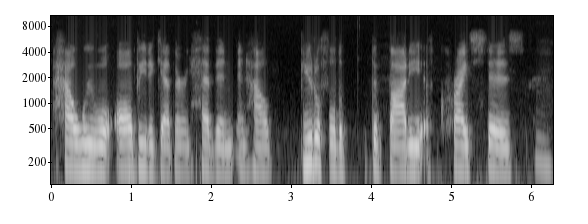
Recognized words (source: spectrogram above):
how we will all be together in heaven and how beautiful the, the body of Christ is in,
